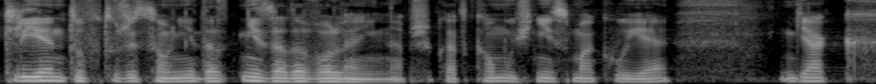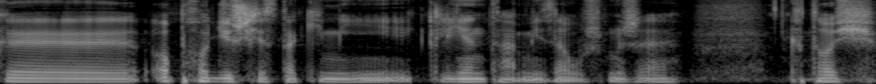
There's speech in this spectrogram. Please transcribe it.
klientów, którzy są niezadowoleni, na przykład komuś nie smakuje? Jak y, obchodzisz się z takimi klientami? Załóżmy, że ktoś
